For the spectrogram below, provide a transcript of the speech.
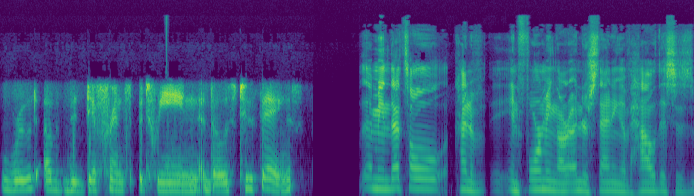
root of the difference between those two things. I mean, that's all kind of informing our understanding of how this is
